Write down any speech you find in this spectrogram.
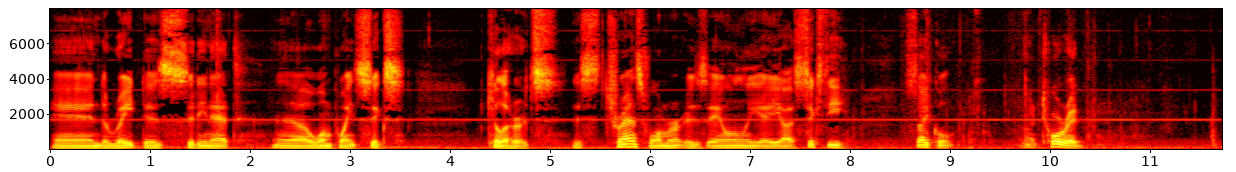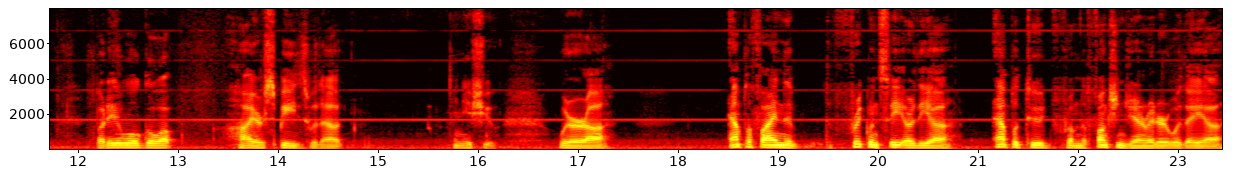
and the rate is sitting at 1.6 kilohertz. This transformer is a, only a uh, 60 cycle uh, torrid, but it will go up higher speeds without an issue. We're uh, amplifying the, the, frequency or the uh, amplitude from the function generator with a uh,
